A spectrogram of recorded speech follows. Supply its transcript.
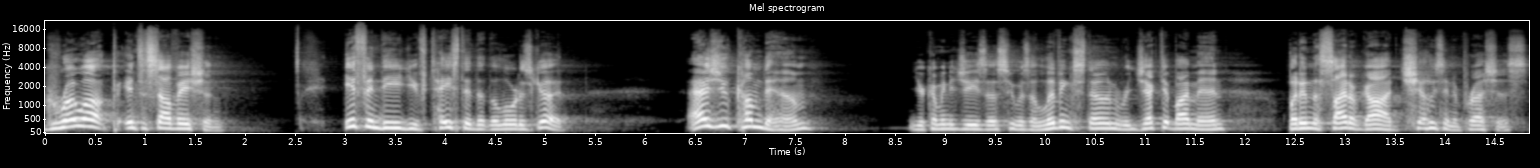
grow up into salvation, if indeed you've tasted that the Lord is good. As you come to him, you're coming to Jesus, who is a living stone rejected by men, but in the sight of God, chosen and precious.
